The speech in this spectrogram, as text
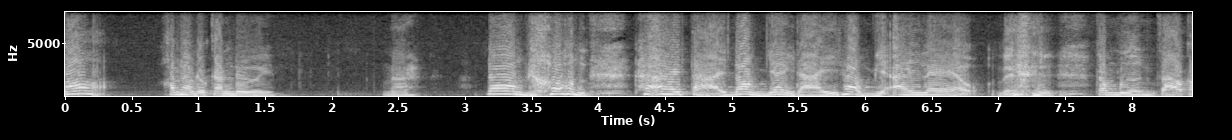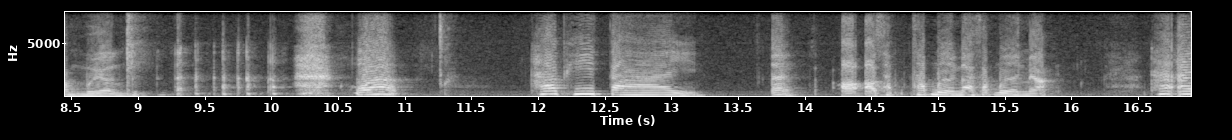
ก็คำถามเดียวกันเลยนะน้องน้องถ้าไอ้ตายน้องใหญ่ใดถ้ามีไอ้แล้วเนี่ยกำเมืองเจ้ากำเมืองว่า ถ้าพี่ตาย เออเอาเอาซับซับเมืองนะซับเมืองเนี่ยถ้าไอ้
